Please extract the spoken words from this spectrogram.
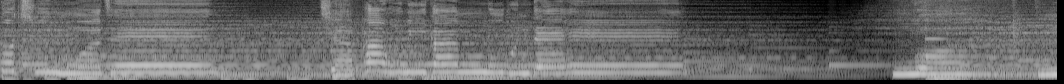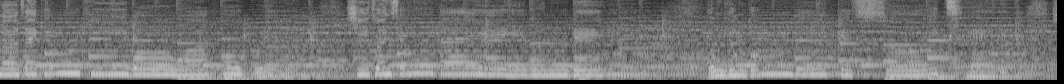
搁剩偌济？吃泡面敢有问题？我嘛知经济无偌好过，是全世界的问题。样样讲要结束一切，实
